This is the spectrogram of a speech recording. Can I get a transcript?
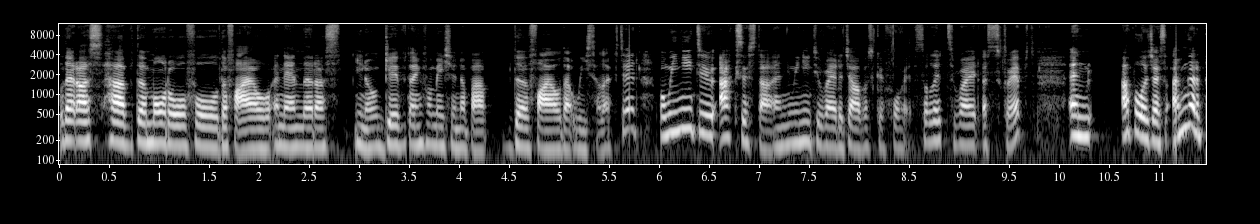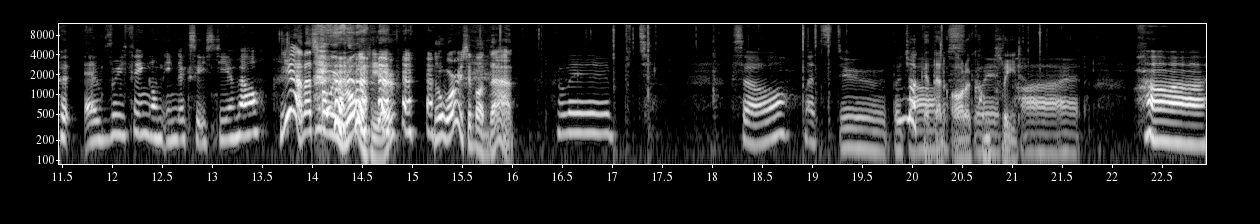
let us have the model for the file and then let us, you know, give the information about the file that we selected. But we need to access that and we need to write a JavaScript for it. So let's write a script. And apologize, I'm going to put everything on index.html. Yeah, that's how we roll here. No worries about that. Flipped. So let's do the Look at that autocomplete. part. Huh,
